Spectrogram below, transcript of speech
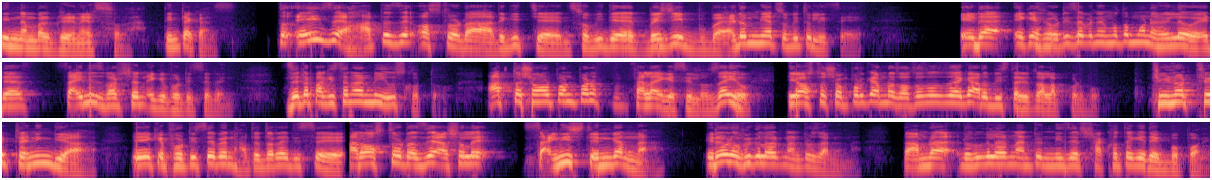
তিন নাম্বার গ্রেনেড ছোড়া, তিনটা কাজ। তো এই যে হাতে যে অস্ত্রটা দেখিচ্ছেন ছবি দিয়ে বেশি অ্যাডম নিয়ে ছবি তুলিছে, এটা একে ফোর্টি সেভেনের মতো মনে হইলেও এটা Chinese version AK forty seven যেটা পাকিস্তান আর্মি ইউজ করতো। আত্মসমর্পণ পর ফেলা গেছিল। যাই হোক, এই অস্ত্র সম্পর্কে আমরা যথাযথ জায়গায় আরও বিস্তারিত আলাপ করব। থ্রি নট থ্রি ট্রেনিং দিয়া একে ফোর্টি সেভেন হাতে ধরাই দিচ্ছে আর অস্ত্রটা যে আসলে চাইনিজ টেনগান না এটা রফিকুল হক জানে না। তা আমরা রফিকুল হক নিজের সাক্ষ্য থেকে দেখব পরে।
